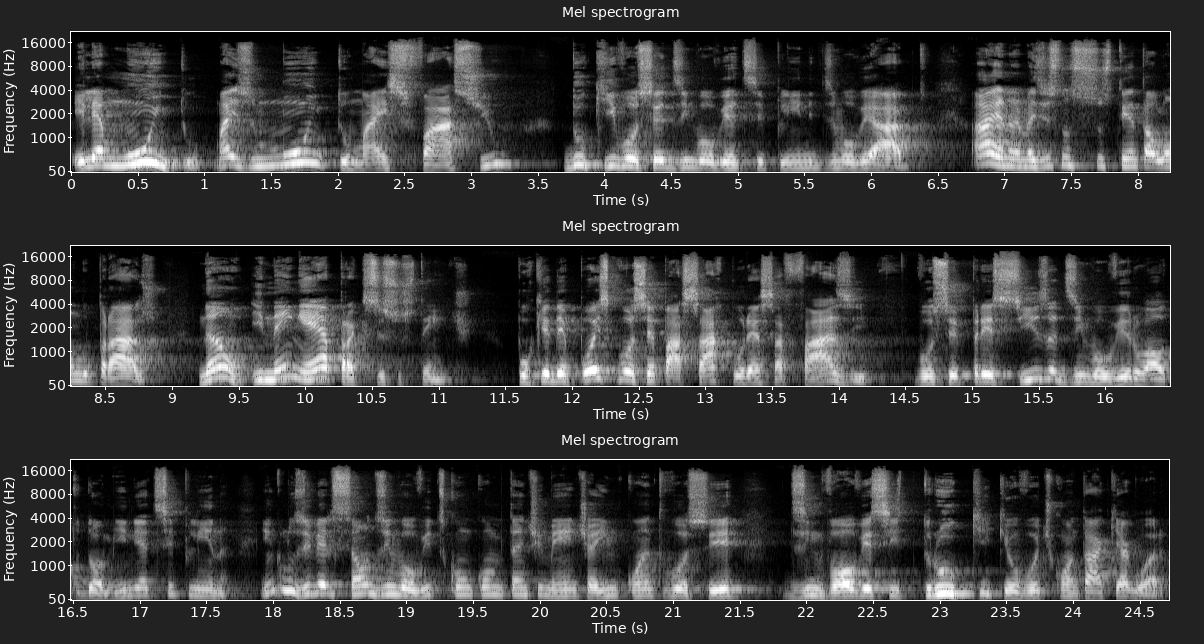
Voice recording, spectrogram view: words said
ele é muito, mas muito mais fácil do que você desenvolver disciplina e desenvolver hábito. Ah, Renan, mas isso não se sustenta a longo prazo. Não, e nem é para que se sustente. Porque depois que você passar por essa fase, você precisa desenvolver o autodomínio e a disciplina. Inclusive, eles são desenvolvidos concomitantemente aí, enquanto você desenvolve esse truque que eu vou te contar aqui agora.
